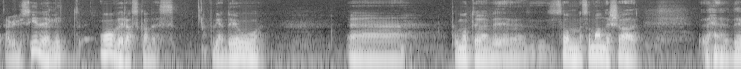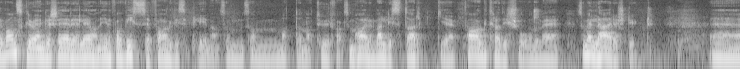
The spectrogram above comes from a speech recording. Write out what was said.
Jeg vil si det er litt overraskende. Fordi det er jo eh, på en måte, som, som, Anders sa, det er vanskelig å engasjere elevene innenfor visse fagdisipliner, som, som matte og naturfag, som har en veldig sterk eh, fagtradisjon med, som er lærerstyrt. Eh,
